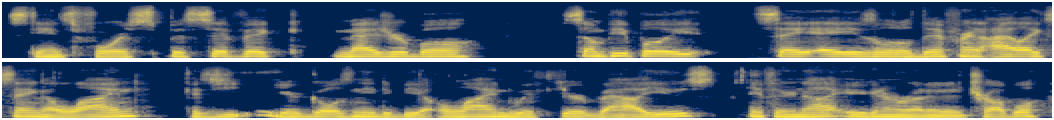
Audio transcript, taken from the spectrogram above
stands for specific, measurable. Some people say A is a little different. I like saying aligned because your goals need to be aligned with your values. If they're not, you're going to run into trouble.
